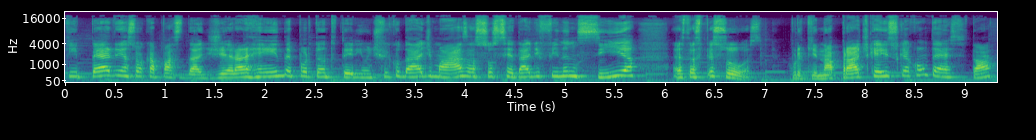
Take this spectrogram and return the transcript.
que perdem a sua capacidade de gerar renda e, portanto, teriam dificuldade, mas a sociedade financia essas pessoas. Porque na prática é isso que acontece, tá?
